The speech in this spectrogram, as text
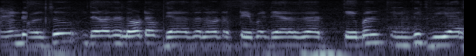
And also there was a lot of there was a lot of table there is a table in which we are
